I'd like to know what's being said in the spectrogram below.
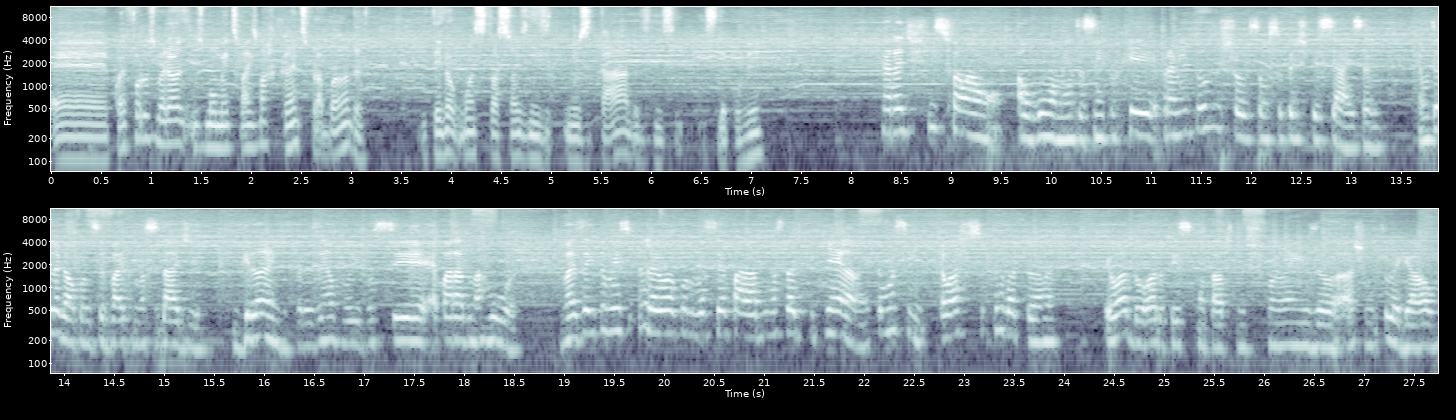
É, quais foram os melhores, os momentos mais marcantes para a banda? E teve algumas situações inusitadas nesse, nesse decorrer? Cara, é difícil falar um, algum momento assim, porque para mim todos os shows são super especiais, sabe? É muito legal quando você vai para uma cidade grande, por exemplo, e você é parado na rua mas aí também é super legal quando você é parado numa cidade pequena. Então, assim, eu acho super bacana. Eu adoro ter esse contato com os fãs, eu acho muito legal.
